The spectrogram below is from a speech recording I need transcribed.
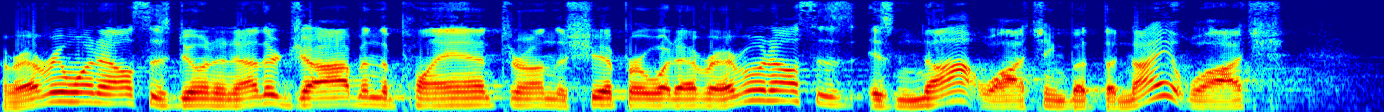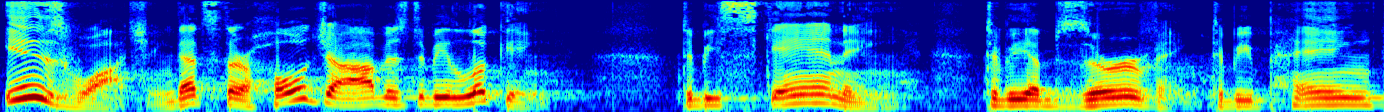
or everyone else is doing another job in the plant or on the ship or whatever. Everyone else is, is not watching, but the night watch is watching. That's their whole job is to be looking, to be scanning, to be observing, to be paying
